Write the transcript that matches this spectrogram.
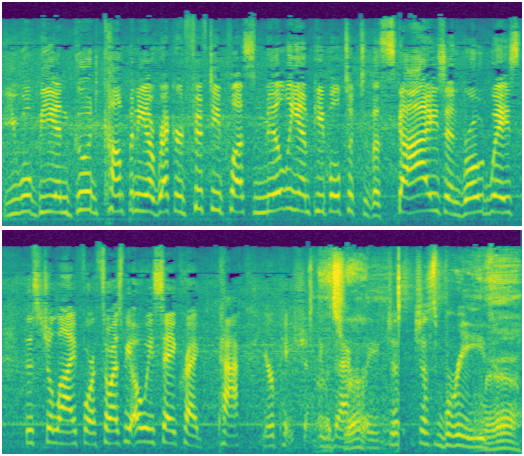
you will be in good company. A record 50 plus million people took to the skies and roadways this July 4th. So as we always say, Craig, pack your patience. exactly. Right. Just just breathe. Yeah,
